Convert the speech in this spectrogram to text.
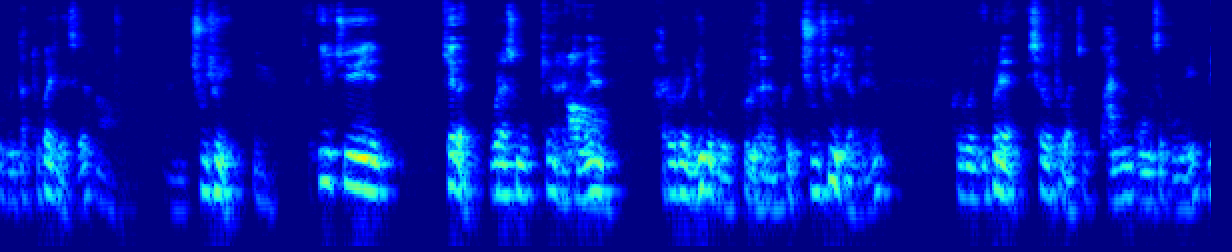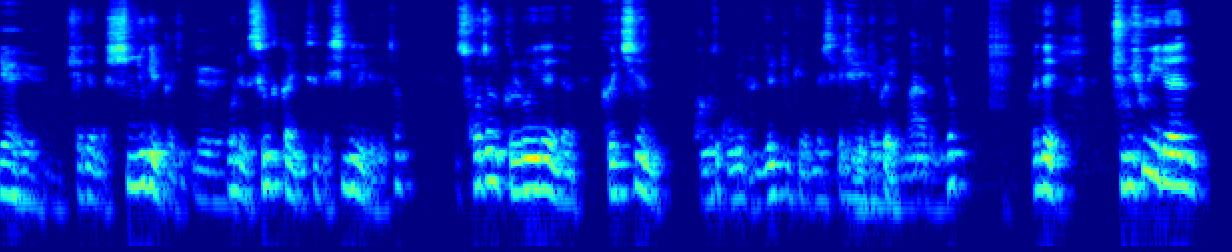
부분 딱 두 가지가 있어요. 어. 어, 주휴일, 예. 일주일 개근, 월화수목 개근할 어. 경우에는 하루를 유급으로 부여하는 그 주휴일이라고 그래요. 그리고 이번에 새로 들어왔죠. 관공서 공휴일 예, 예. 어, 최대 뭐 16일까지. 네. 올해는 선거까지 있으니까 16일이 되겠죠. 소정 근로일에 이제 걸치는 광수 공휴일 한 12개, 13개 정도 예. 될 거예요. 많아도 그죠? 그런데 주휴일은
